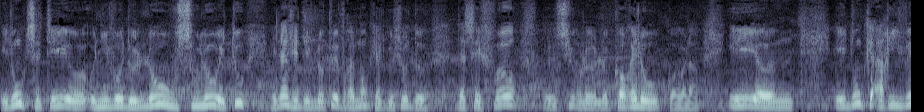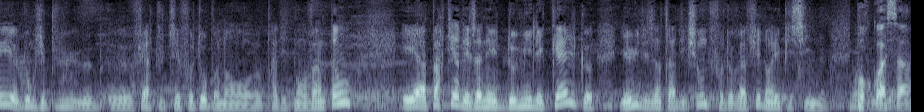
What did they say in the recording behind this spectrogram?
et, donc c'était au niveau de l'eau ou sous l'eau et tout. Et là, j'ai développé vraiment quelque chose d'assez fort sur le, corps et l'eau, quoi, voilà. Et, et donc arrivé, donc j'ai pu faire toutes ces photos pendant pratiquement 20 ans. Et à partir des années 2000 et quelques, il y a eu des interdictions de photographier dans les piscines. Pourquoi ça?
